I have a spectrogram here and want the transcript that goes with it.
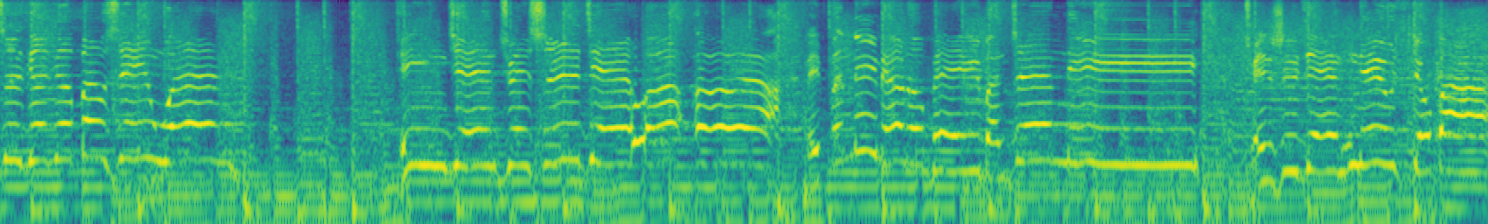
时刻刻报新闻，听见全世界，每分每秒都陪伴着你。全世界 news 九八。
